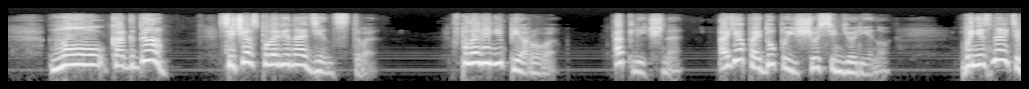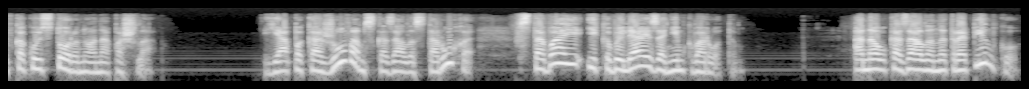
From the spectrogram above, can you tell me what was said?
— Ну, когда? Сейчас половина одиннадцатого. В половине первого. Отлично. А я пойду поищу сеньорину. Вы не знаете, в какую сторону она пошла? Я покажу вам, — сказала старуха, вставая и ковыляя за ним к воротам. Она указала на тропинку,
